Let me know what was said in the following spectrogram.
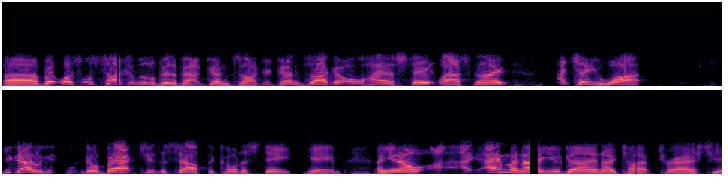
but let's let's talk a little bit about Gonzaga. Gonzaga, Ohio State last night. I tell you what, you got to go back to the South Dakota State game. And you know, I, I'm an IU guy, and I talk trash to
